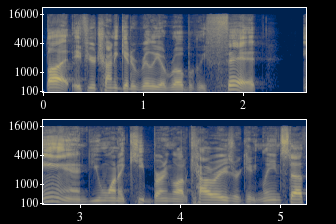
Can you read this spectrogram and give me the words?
But if you're trying to get a really aerobically fit and you want to keep burning a lot of calories or getting lean stuff,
